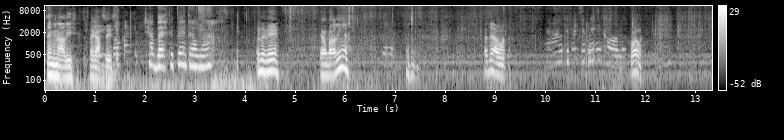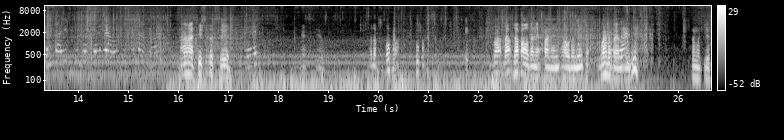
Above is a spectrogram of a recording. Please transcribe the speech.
Terminar ali. Pegar a cesta. Deixa aberto pra entrar um ar. Ô neném. Quer uma balinha? Cadê a outra? A outra vai ser pra escola. Cola? Essa estuda cedo é outra estuda tarde. Ah, aqui estuda cedo. É seu. Vou dar pra. Opa, opa. Gua- Dá, dá pra outra, né? Pra a outra neném. Guarda pra ela, viu? Vamos aqui.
